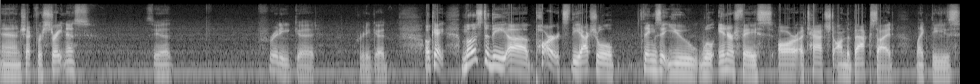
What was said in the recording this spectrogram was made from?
and check for straightness. See it? Pretty good, pretty good. Okay, most of the uh, parts, the actual things that you will interface are attached on the back side, like these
